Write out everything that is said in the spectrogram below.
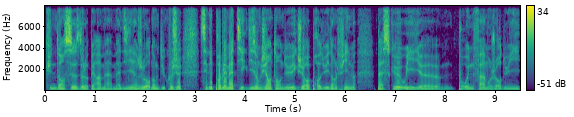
qu'une danseuse de l'opéra m'a dit un jour. Donc du coup, c'est des problématiques, disons que j'ai entendues et que je reproduis dans le film parce que oui, euh, pour une femme aujourd'hui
